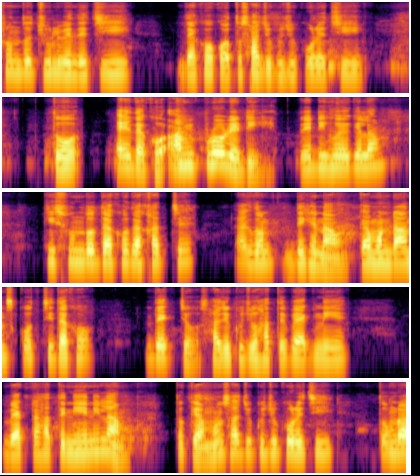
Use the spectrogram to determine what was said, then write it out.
সুন্দর চুল বেঁধেছি। দেখো, কত সাজুগুজু করেছি। তো এই দেখো, আমি পুরো রেডি রেডি হয়ে গেলাম। কি সুন্দর দেখো দেখাচ্ছে। একদম দেখে নাও, কেমন ডান্স করছি দেখো। দেখছ? সাজুকুজু হাতে ব্যাগ নিয়ে, ব্যাগটা হাতে নিয়ে নিলাম। তো কেমন সাজুকুজু করেছি? তোমরা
